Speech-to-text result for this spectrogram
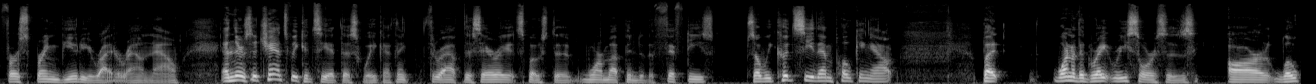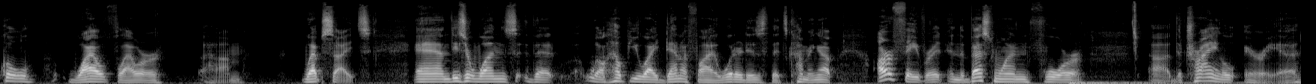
first spring beauty right around now. And there's a chance we could see it this week. I think throughout this area it's supposed to warm up into the 50s. So we could see them poking out. But one of the great resources are local wildflower um, websites. And these are ones that will help you identify what it is that's coming up. Our favorite and the best one for uh, the triangle area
